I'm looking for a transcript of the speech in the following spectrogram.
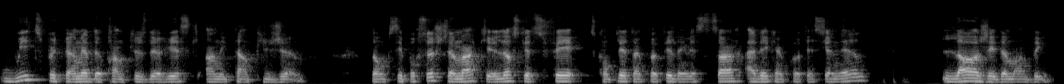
oui, tu peux te permettre de prendre plus de risques en étant plus jeune. Donc, c'est pour ça justement que lorsque tu fais, tu complètes un profil d'investisseur avec un professionnel, l'âge est demandé,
